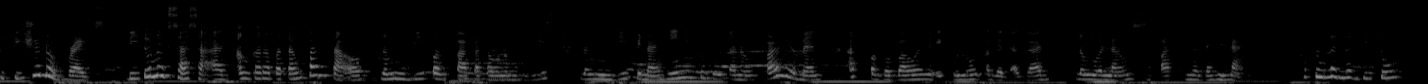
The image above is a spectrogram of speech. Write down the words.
Petition of Rights. Dito nagsasaad ang karapatang pantao ng hindi pagpapataw ng buwis, ng hindi pinahihintulutan ng parliament at pagbabawal na ikulong agad-agad ng walang sapat na dahilan. Katulad na dito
